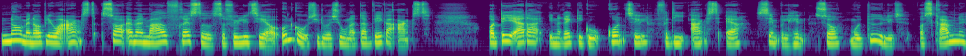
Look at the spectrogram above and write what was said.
når man oplever angst, så er man meget fristet selvfølgelig til at undgå situationer, der vækker angst. Og det er der en rigtig god grund til, fordi angst er simpelthen så modbydeligt og skræmmende.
